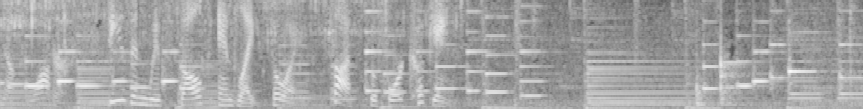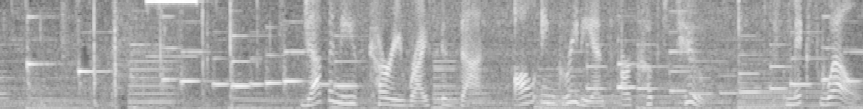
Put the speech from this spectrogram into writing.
enough water. Season with salt and light soy sauce before cooking. Japanese curry rice is done. All ingredients are cooked too. Mix well.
